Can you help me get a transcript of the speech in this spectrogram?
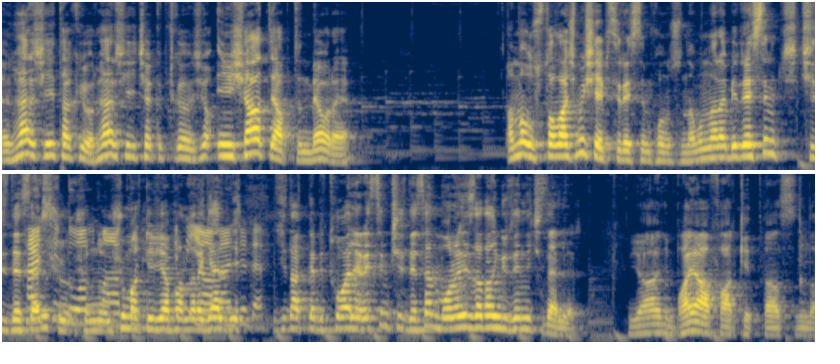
Yani her şeyi takıyor. Her şeyi çakıp çıkarıyor. İnşaat yaptın be oraya. Ama ustalaşmış hepsi resim konusunda. Bunlara bir resim çiz desen Her şey şu, doğal şunu, şu makyajı yapanlara ya? gel Bence bir de. iki dakika bir tuvale resim çiz desen Mona Lisa'dan güzelini çizerler. Yani bayağı fark etti aslında.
